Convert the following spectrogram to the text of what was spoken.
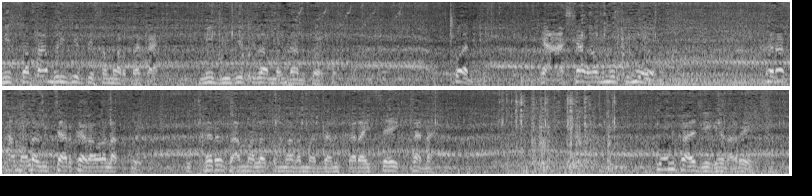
मी स्वतः बी जे पी समर्थक आहे. मी बी जे पीला मतदान करतो. पण या अशा वागणुकीमुळे खरंच आम्हाला विचार करावा लागतोय की खरंच आम्हाला तुम्हाला मतदान करायचं आहे का नाही? कोण काळजी घेणार आहे?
